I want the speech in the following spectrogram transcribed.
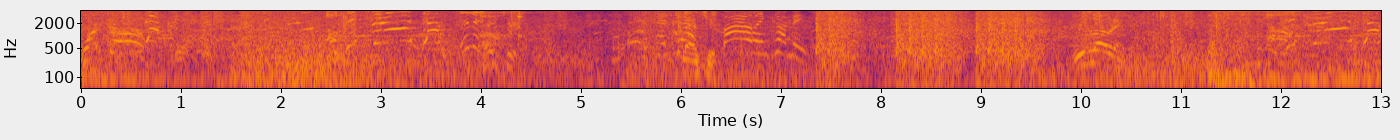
Watch out! Explosion! Take it. Heads up. Thank you. File incoming. Reloading. Explosion!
